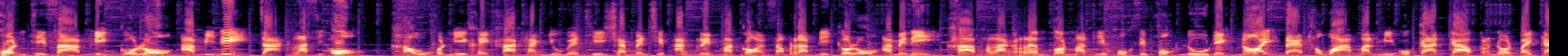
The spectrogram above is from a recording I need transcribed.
คนที่ 3 นิโกโล อามินีจากลาซิโอ เขาคนนี้เคยคาแข่งอยู่เวทีแชมเปี้ยนชิพอังกฤษมาก่อนสำหรับนิโกโล อามินีค่าพลังเริ่มต้นมาที่ 66 ดูเด็กน้อย แต่ทว่ามันมีโอกาสก้าวกระโดดไปไกล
